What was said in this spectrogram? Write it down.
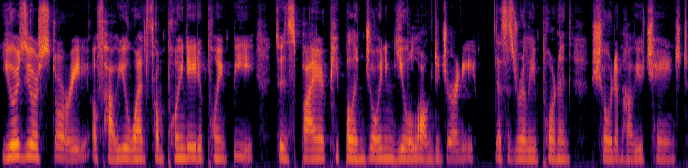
Yours your story of how you went from point A to point B to inspire people and joining you along the journey. This is really important. Show them how you changed.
